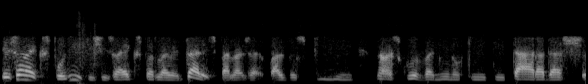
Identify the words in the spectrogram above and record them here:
E sono ex politici, sono ex parlamentari, si parla già Valdo Spini, no, scusa, Vannino Chiti, Taradash,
